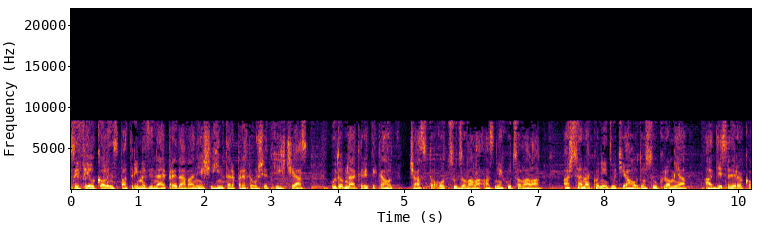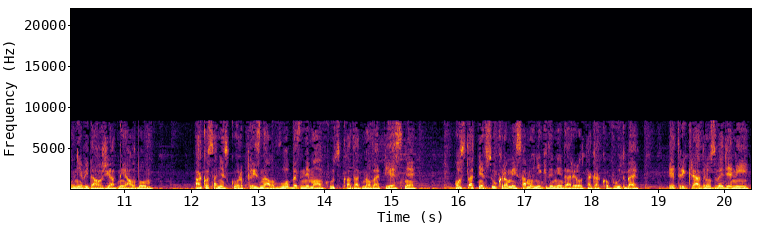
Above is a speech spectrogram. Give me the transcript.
Hoci Phil Collins patrí medzi najpredávanejších interpretov všetkých čias, hudobná kritika ho často odsudzovala a znechucovala, až sa nakoniec utiahol do súkromia a 10 rokov nevydal žiadny album. Ako sa neskôr priznal, vôbec nemal chuť skladať nové piesne. Ostatne v súkromí sa mu nikdy nedarilo tak ako v hudbe. Je trikrát rozvedený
